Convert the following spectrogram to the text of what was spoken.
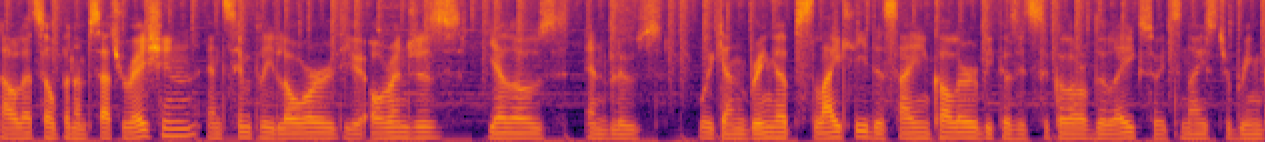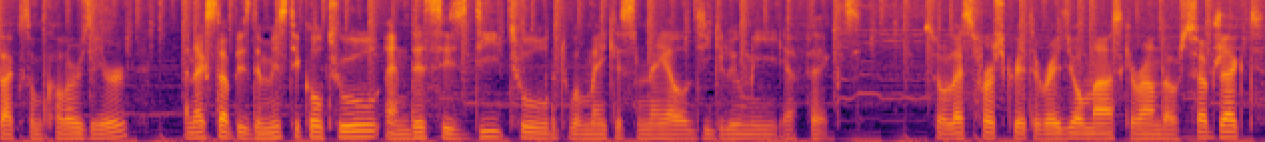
Now let's open up saturation and simply lower the oranges, yellows and blues. We can bring up slightly the cyan color because it's the color of the lake, so it's nice to bring back some colors here. And next up is the mystical tool, and this is the tool that will make us nail the gloomy effects. So let's first create a radial mask around our subject.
